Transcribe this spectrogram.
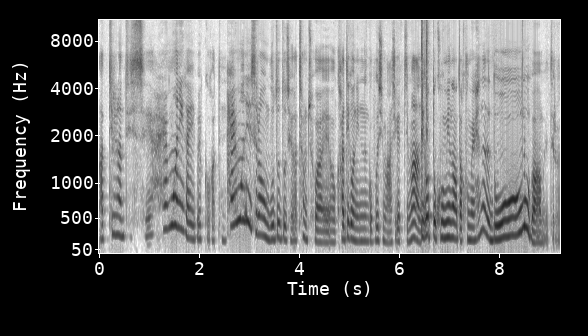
아틀란티스의 할머니가 입을 것 같은 할머니스러운 무드도 제가 참 좋아해요. 가디건 입는 거 보시면 아시겠지만 이것도 고민하다 구매를 했는데 너무 마음에 들어요.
